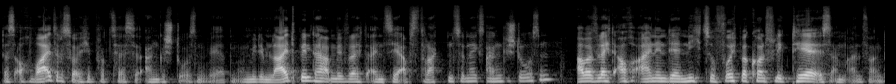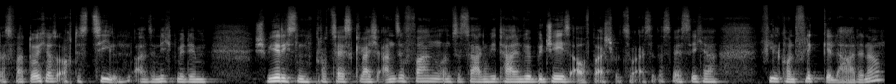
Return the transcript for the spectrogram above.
dass auch weitere solche Prozesse angestoßen werden. Und mit dem Leitbild haben wir vielleicht einen sehr abstrakten zunächst angestoßen, aber vielleicht auch einen, der nicht so furchtbar konfliktär ist am Anfang. Das war durchaus auch das Ziel. Also nicht mit dem schwierigsten Prozess gleich anzufangen und zu sagen, wie teilen wir Budgets auf beispielsweise. Das wäre sicher viel konfliktgeladener.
